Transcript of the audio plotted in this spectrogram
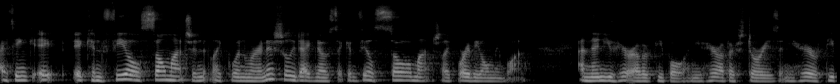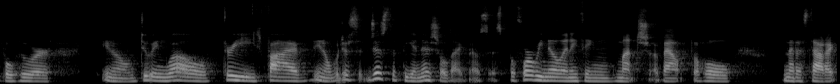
I think it it can feel so much, and like when we're initially diagnosed, it can feel so much like we're the only one. And then you hear other people, and you hear other stories, and you hear of people who are, you know, doing well, three, five, you know, just just at the initial diagnosis, before we know anything much about the whole metastatic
